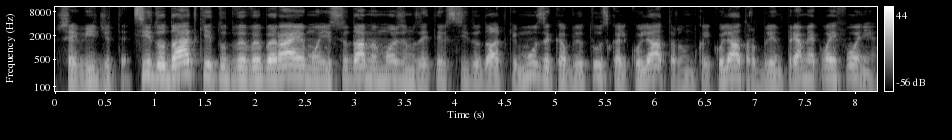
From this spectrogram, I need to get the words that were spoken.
ще віджити. Ці додатки тут ви вибираємо, і сюди ми можемо зайти всі додатки. Музика, Bluetooth, калькулятор. Ну, калькулятор, блін, прям як в айфоні.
